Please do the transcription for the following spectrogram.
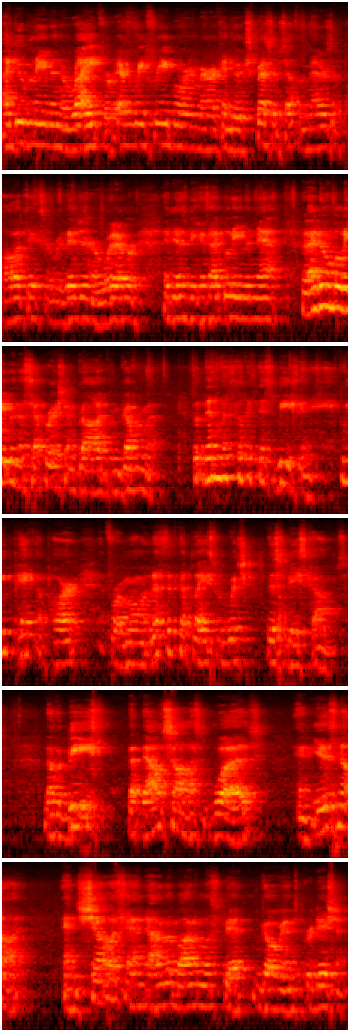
I do believe in the right for every freeborn American to express himself in matters of politics or religion or whatever it is because I believe in that. But I don't believe in the separation of God from government. But then let's look at this beast. And if we pick apart for a moment, let's look at the place from which this beast comes. Now the beast that thou sawest was and is not and shall ascend out of the bottomless pit and go into perdition.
